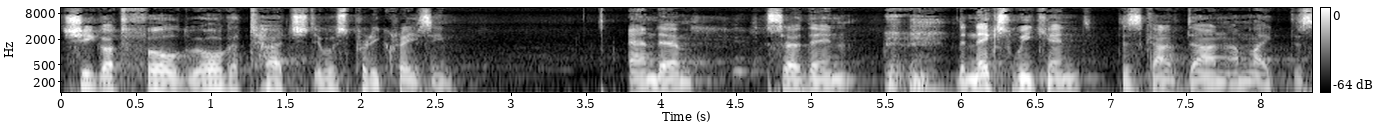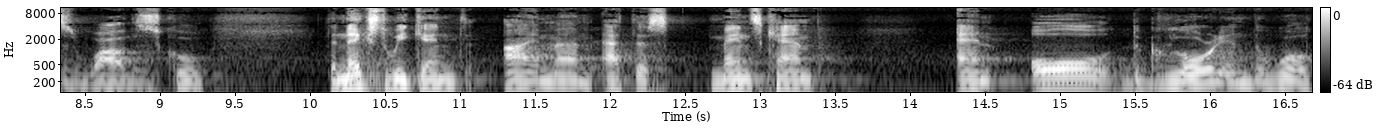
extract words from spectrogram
She got filled. We all got touched. It was pretty crazy. And um, so then the next weekend, this is kind of done. I'm like, this is wow, this is cool. The next weekend, I'm um, at this men's camp, and all the glory in the world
